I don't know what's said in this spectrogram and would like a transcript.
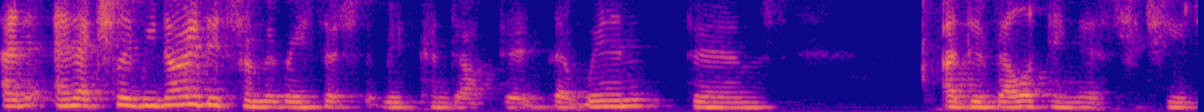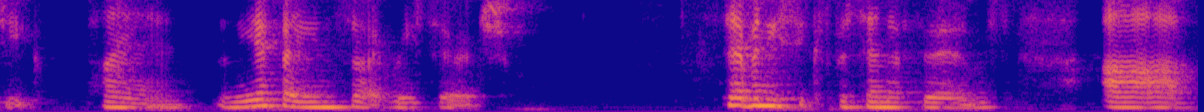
and, and actually we know this from the research that we've conducted, that when firms are developing their strategic plan, and the FA Insight research 76% of firms are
